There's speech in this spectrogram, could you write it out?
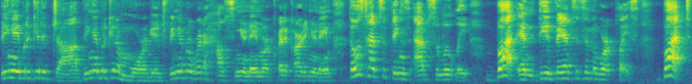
being able to get a job, being able to get a mortgage, being able to rent a house in your name or a credit card in your name. Those types of things, absolutely. But, and the advances in the workplace. But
